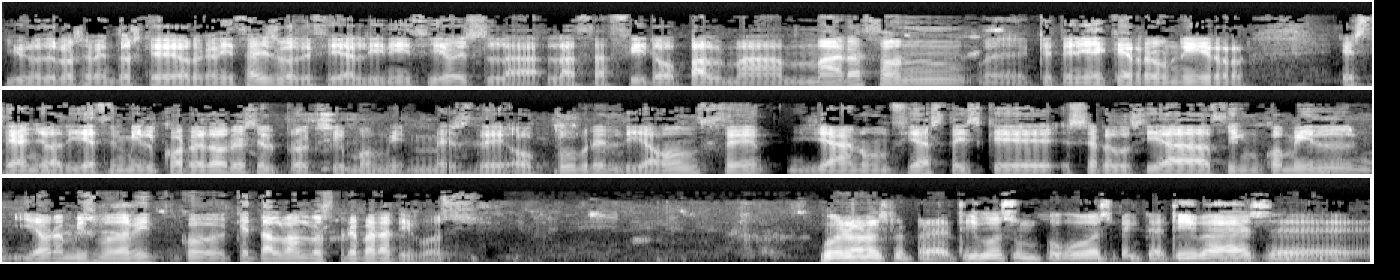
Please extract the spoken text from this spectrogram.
Y uno de los eventos que organizáis, lo decía al inicio, es la, Zafiro Palma Marathon, eh, que tenía que reunir este año a 10.000 corredores el próximo mes de octubre, el día 11. Ya anunciasteis que se reducía a 5.000 y ahora mismo, David, ¿qué tal van los preparativos? Bueno, los preparativos un poco expectativas. Eh,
